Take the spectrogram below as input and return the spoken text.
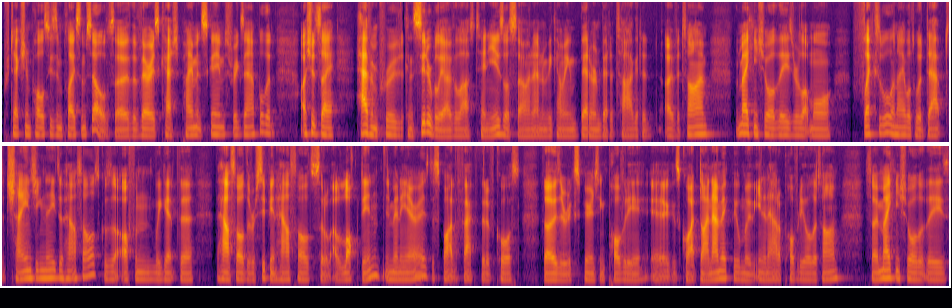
protection policies in place themselves. So the various cash payment schemes, for example, that I should say have improved considerably over the last 10 years or so and, and are becoming better and better targeted over time, but making sure these are a lot more flexible and able to adapt to changing needs of households because often we get the, the household, the recipient households sort of are locked in in many areas, despite the fact that, of course, those who are experiencing poverty eh, is quite dynamic. People move in and out of poverty all the time. So making sure that these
